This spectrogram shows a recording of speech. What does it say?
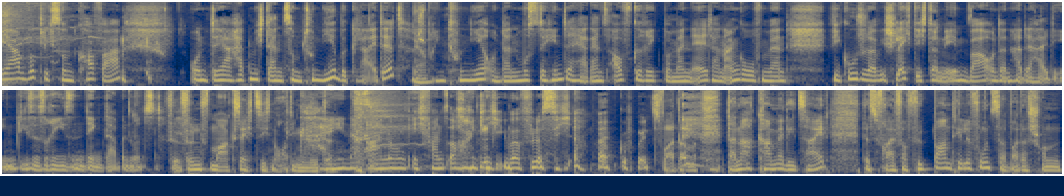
Ja, wirklich so ein Koffer. Und der hat mich dann zum Turnier begleitet, Ja. Springturnier, und dann musste hinterher ganz aufgeregt bei meinen Eltern angerufen werden, wie gut oder wie schlecht ich daneben war. Und dann hat er halt eben dieses Riesending da benutzt. Für 5 Mark 60 noch die Minute. Keine Ahnung, ich fand es auch eigentlich überflüssig, aber gut. Das war dann, danach kam ja die Zeit des frei verfügbaren Telefons, da war das schon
